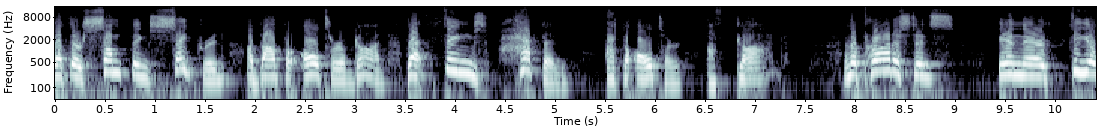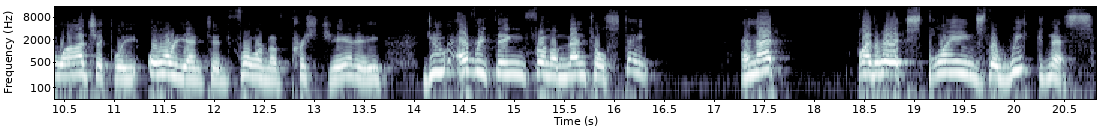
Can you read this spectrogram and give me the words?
that there's something sacred about the altar of God, that things happen at the altar of God. And the Protestants, in their theologically oriented form of Christianity, do everything from a mental state. And that, by the way, explains the weakness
